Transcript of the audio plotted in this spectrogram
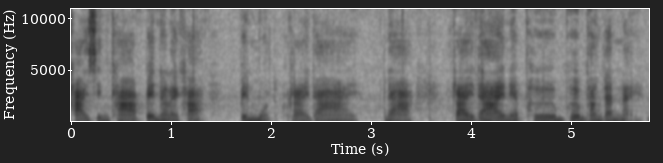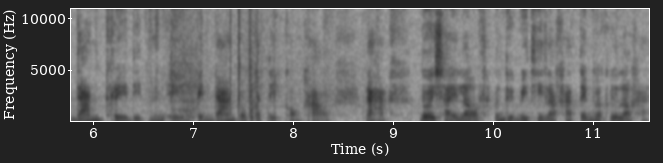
ขายสินค้าเป็นอะไรคะเป็นหมวดรายได้นะคะรายได้เนี่ยเพิ่มเพิ่มทางด้านไหน ด้านเครดิตนั่นเองเป็นด้านปกติของเขานะคะโดยใช้เราบันทึกวิธีราคาเต็มก็คือเราค่ะ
